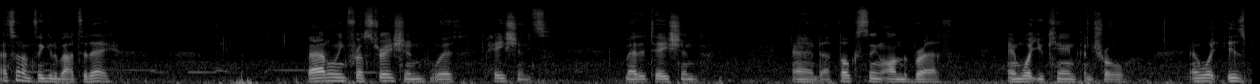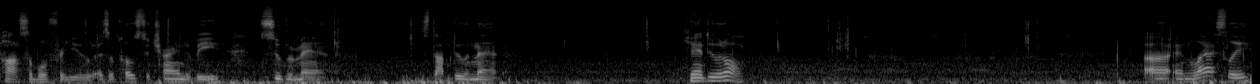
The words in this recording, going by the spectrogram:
that's what I'm thinking about today. Battling frustration with patience, meditation, and uh, focusing on the breath and what you can control and what is possible for you as opposed to trying to be Superman. Stop doing that can't do it all. Uh, and lastly,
